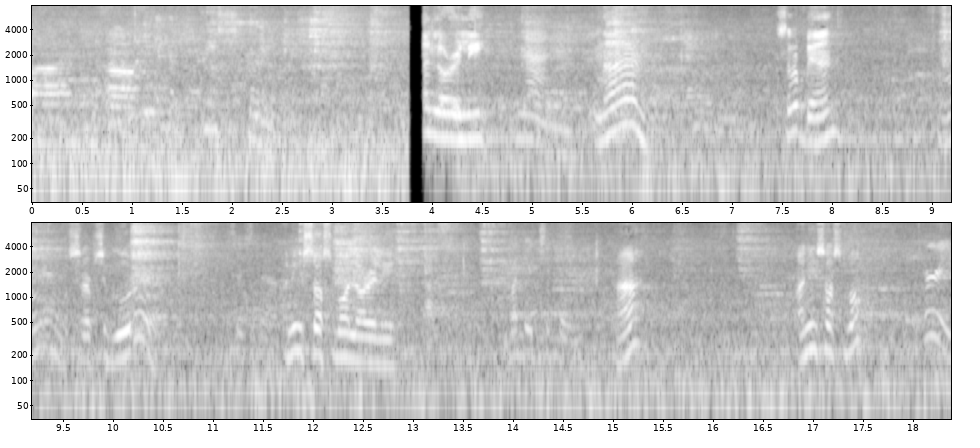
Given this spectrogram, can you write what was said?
Pan, uh, fish curry. And Laurely? Nan. Nan. Sarap ba yan? Oh, sarap siguro. Ano yung sauce mo, Laurely? Butter chicken. Ha? Ano yung sauce mo? Curry.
